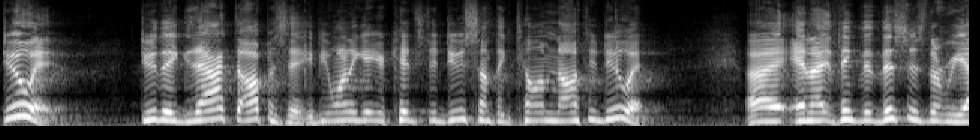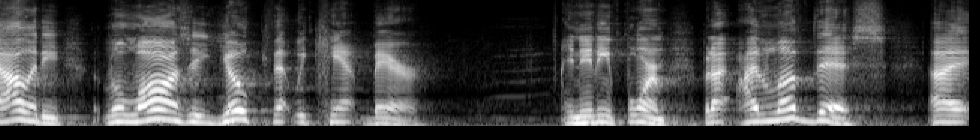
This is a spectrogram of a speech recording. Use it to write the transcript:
Do it. Do the exact opposite. If you want to get your kids to do something, tell them not to do it. Uh, and I think that this is the reality. The law is a yoke that we can't bear in any form. But I, I love this. Uh,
